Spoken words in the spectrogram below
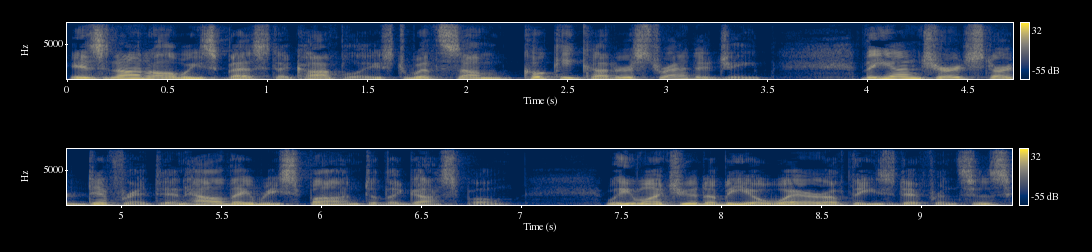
is not always best accomplished with some cookie cutter strategy. The unchurched are different in how they respond to the gospel. We want you to be aware of these differences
